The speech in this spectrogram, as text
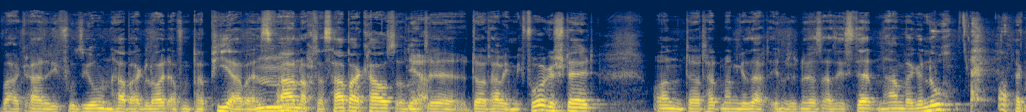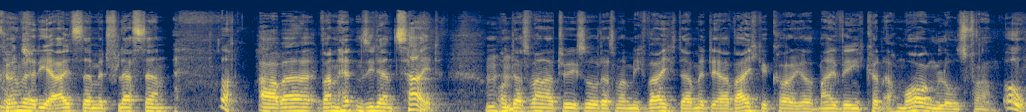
war gerade die Fusion Habak-Lloyd auf dem Papier, aber es war noch das Habak-Haus und Mhm. Ja. äh, dort habe ich mich vorgestellt und dort hat man gesagt, Ingenieursassistenten haben wir genug, da können wir die Alster mit pflastern. Aber wann hätten Sie denn Zeit? Mhm. Und das war natürlich so, dass man mich weich, damit er weich gekocht hat, meinetwegen, ich könnte auch morgen losfahren. Oh.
